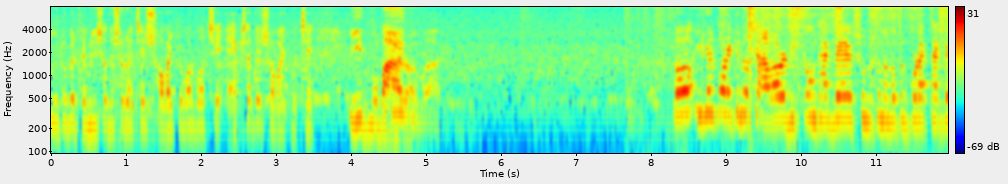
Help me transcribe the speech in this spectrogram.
ইউটিউবের ফ্যামিলি সদস্য রয়েছে সবাইকে বলব হচ্ছে একসাথে সবাই হচ্ছে ঈদ মুবারক। তো ঈদের পরে কিন্তু হচ্ছে আবারও ডিসকাউন্ট থাকবে, সুন্দর সুন্দর নতুন প্রোডাক্ট থাকবে,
